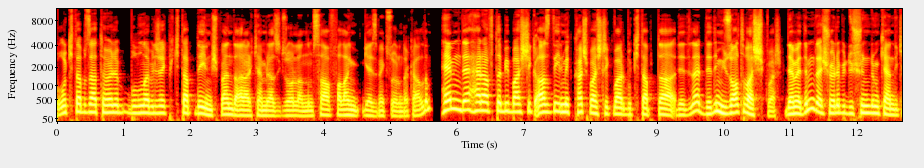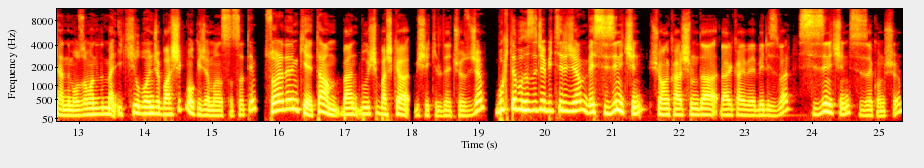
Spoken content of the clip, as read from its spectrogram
O kitabı zaten öyle bulunabilecek bir kitap değilmiş. Ben de ararken birazcık zorlandım. Sağ falan gezmek zorunda kaldım. Hem de her hafta bir başlık az değil mi? Kaç başlık var bu kitapta dediler. Dedim 106 başlık var. Demedim de şöyle bir düşündüm kendi kendime. O zaman dedim ben 2 yıl boyunca başlık mı okuyacağım anasını satayım. Sonra dedim ki tamam ben bu işi başka bir şekilde çözeceğim. Bu kitabı hızlıca bitireceğim ve sizin için şu an karşımda Berkay ve Beliz var. Sizin için size konuşuyorum çalışıyorum.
